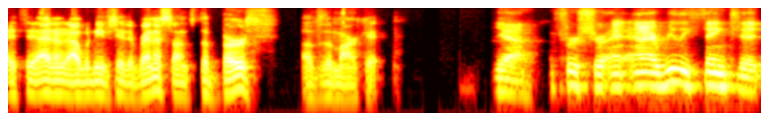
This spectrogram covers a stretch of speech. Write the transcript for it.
I think I don't. I wouldn't even say the renaissance, the birth of the market. Yeah, for sure. And, and I really think that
